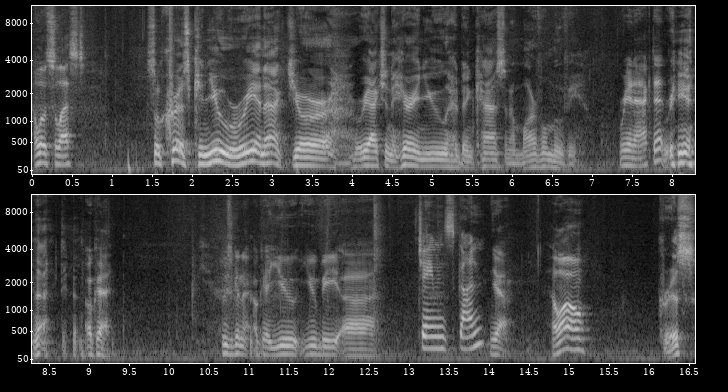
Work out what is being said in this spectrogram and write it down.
Hello, Celeste. So, Chris, can you reenact your reaction to hearing you had been cast in a Marvel movie? Reenact it. Reenact it. Okay. Who's gonna? Okay, you you be. uh James Gunn. Yeah. Hello. Chris,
